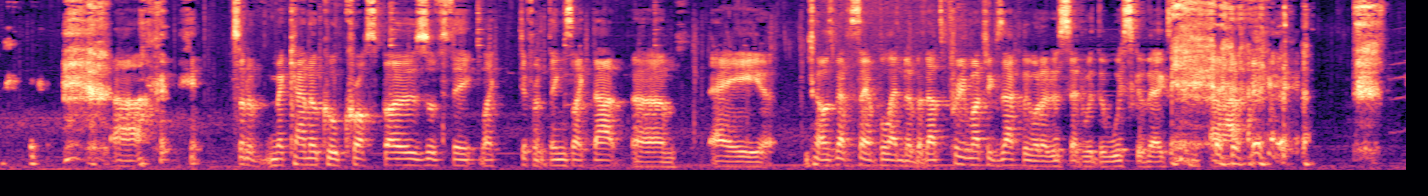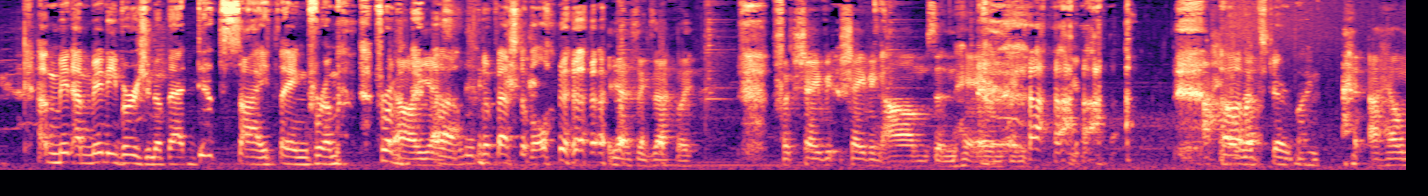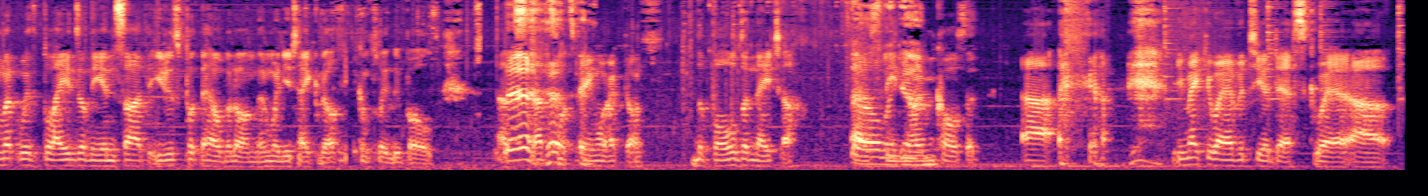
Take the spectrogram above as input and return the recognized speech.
uh, sort of mechanical crossbows of thing, like different things like that. Um, a I was about to say a blender, but that's pretty much exactly what I just said with the whisk of eggs. Uh, A, min- a mini version of that Death Sigh thing from from Oh, yes. uh, the festival. yes, exactly. For shaving, shaving arms and hair and things. Oh, that's terrifying. a helmet with blades on the inside that you just put the helmet on, and when you take it off, you're completely bald. That's, that's what's being worked on. The baldinator, as Oh the God. gnome calls it. Uh, you make your way over to your desk where uh,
